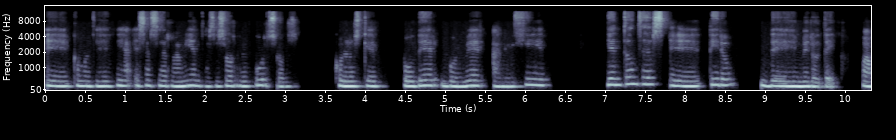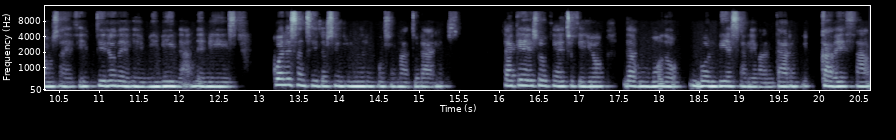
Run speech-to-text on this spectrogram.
eh, como te decía, esas herramientas, esos recursos con los que poder volver a elegir. Y entonces eh, tiro de meroteca, vamos a decir, tiro de, de mi vida, de mis, cuáles han sido siempre mis recursos naturales ya que es lo que ha hecho que yo de algún modo volviese a levantar cabeza,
